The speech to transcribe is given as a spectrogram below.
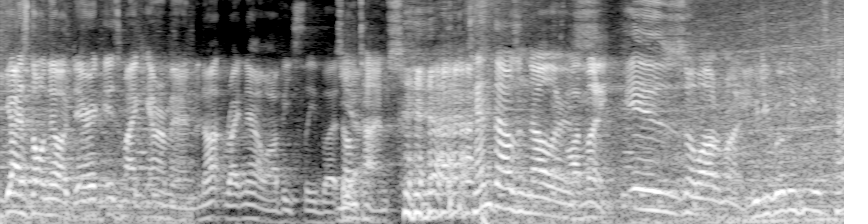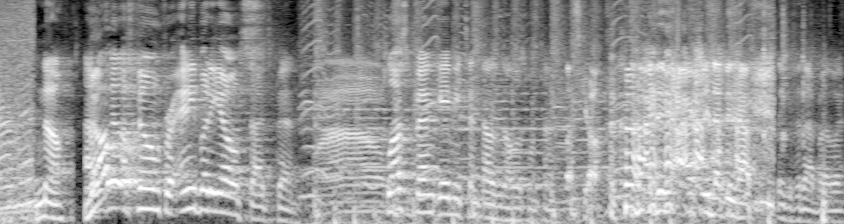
You guys don't know, Derek is my cameraman. Not right now, obviously, but yeah. Sometimes. $10,000 A lot of money. is a lot of money. Would you really be his cameraman? No. I No? would not film for anybody else besides Ben. Wow. Plus, Ben gave me $10,000 one time. Let's go. I didn't, actually, that didn't happen. Thank you for that, by the way.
